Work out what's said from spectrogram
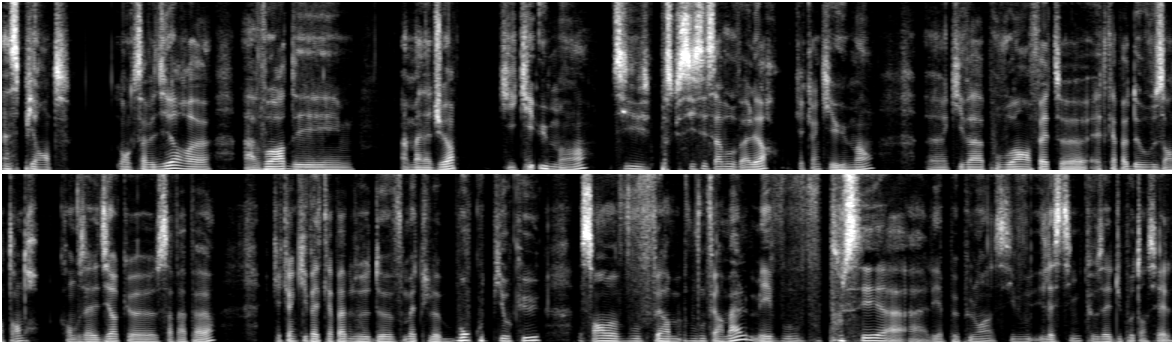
inspirante. Donc ça veut dire avoir des, un manager qui, qui est humain, si, parce que si c'est ça vos valeurs, quelqu'un qui est humain, euh, qui va pouvoir en fait euh, être capable de vous entendre quand vous allez dire que ça va pas, quelqu'un qui va être capable de, vous mettre le bon coup de pied au cul sans vous faire, vous faire mal, mais vous, vous pousser à, aller un peu plus loin si vous, il estime que vous avez du potentiel.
